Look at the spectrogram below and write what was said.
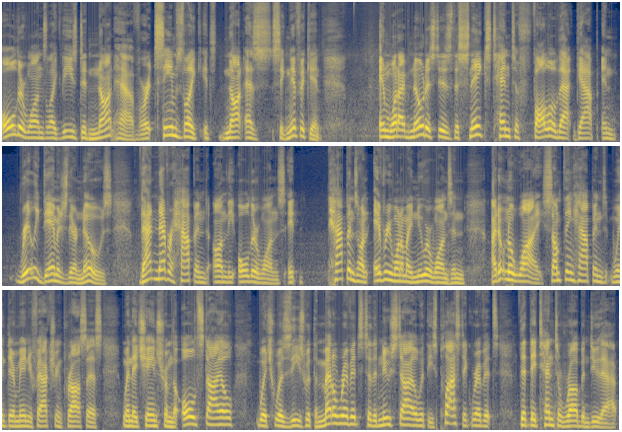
older ones like these did not have, or it seems like it's not as significant. And what I've noticed is the snakes tend to follow that gap and really damage their nose. That never happened on the older ones. It happens on every one of my newer ones and I don't know why. Something happened with their manufacturing process when they changed from the old style, which was these with the metal rivets, to the new style with these plastic rivets, that they tend to rub and do that.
